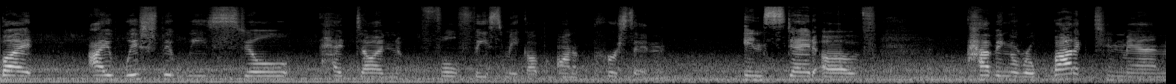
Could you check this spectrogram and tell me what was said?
But I wish that we still had done full face makeup on a person instead of having a robotic Tin Man,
